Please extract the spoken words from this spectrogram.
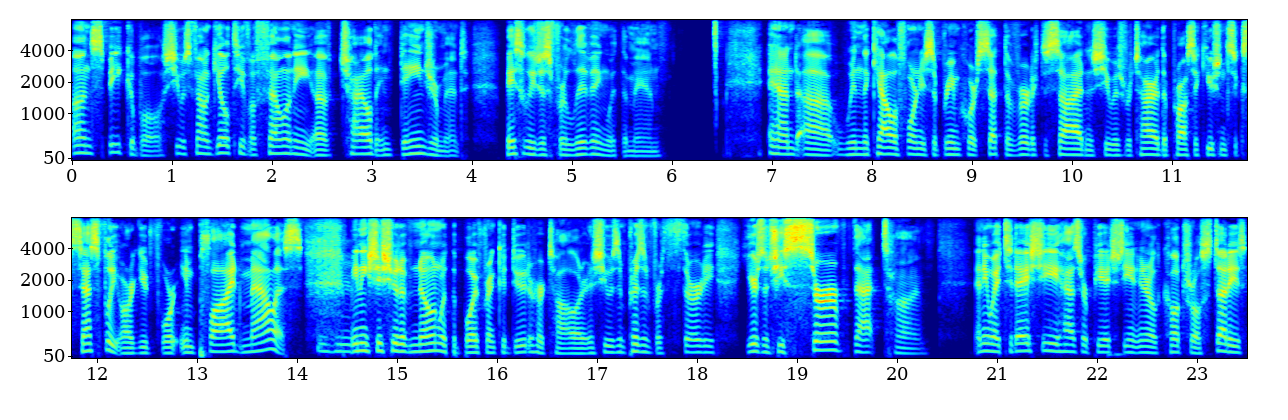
unspeakable. She was found guilty of a felony of child endangerment, basically just for living with the man. And uh, when the California Supreme Court set the verdict aside and she was retired, the prosecution successfully argued for implied malice Mhm. meaning she should have known what the boyfriend could do to her toddler, and she was in prison for 30 years, and she served that time. Anyway, today she has her PhD in intercultural studies,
